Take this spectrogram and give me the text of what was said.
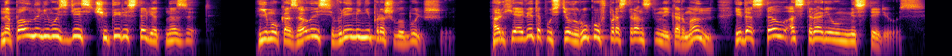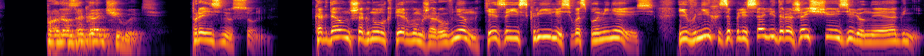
напал на него здесь 400 лет назад. Ему казалось, времени прошло больше. Археовед опустил руку в пространственный карман и достал Астрариум Мистериус. «Пора заканчивать», – произнес он. Когда он шагнул к первым жаровням, те заискрились, воспламеняясь, и в них заплясали дрожащие зеленые огни.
